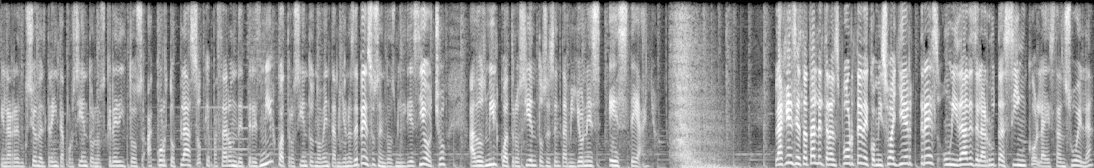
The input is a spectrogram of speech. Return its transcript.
en la reducción del 30% en los créditos a corto plazo, que pasaron de 3.490 millones de pesos en 2018 a 2.460 millones este año. La Agencia Estatal del Transporte decomisó ayer tres unidades de la Ruta 5, la Estanzuela,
